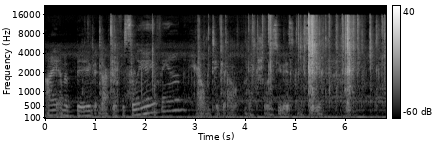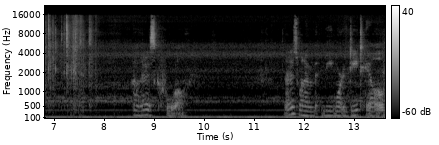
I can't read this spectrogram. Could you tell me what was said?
I am a big Dr. Facilier fan. Here, let me take it out actually so you guys can see. That is cool. That is one of the more detailed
